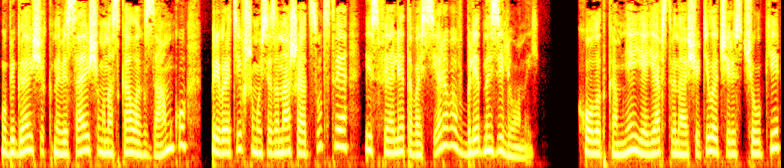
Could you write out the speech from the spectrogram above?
убегающих к нависающему на скалах замку, превратившемуся за наше отсутствие из фиолетово-серого в бледно-зеленый. Холод камней я явственно ощутила через чулки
